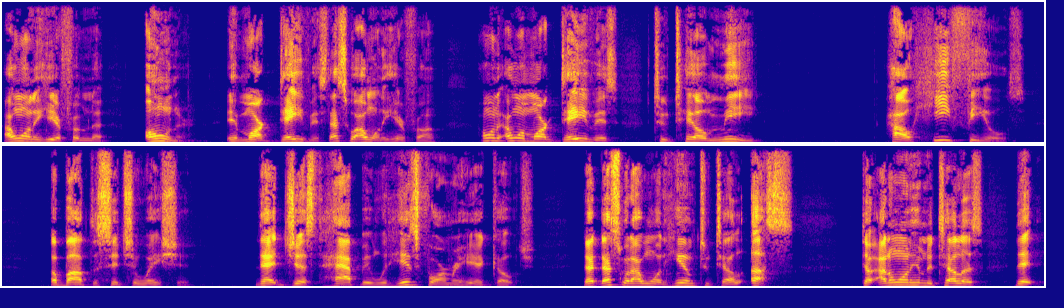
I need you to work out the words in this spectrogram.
I want to hear from the owner and Mark Davis. That's who I want to hear from. I want I want Mark Davis to tell me how he feels about the situation that just happened with his former head coach. That that's what I want him to tell us. I don't want him to tell us that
